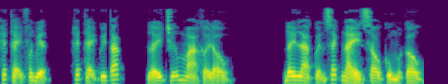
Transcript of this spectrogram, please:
Hết thảy phân biệt, hết thảy quy tắc, lấy chữ mà khởi đầu. Đây là quyển sách này sau cùng một câu.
